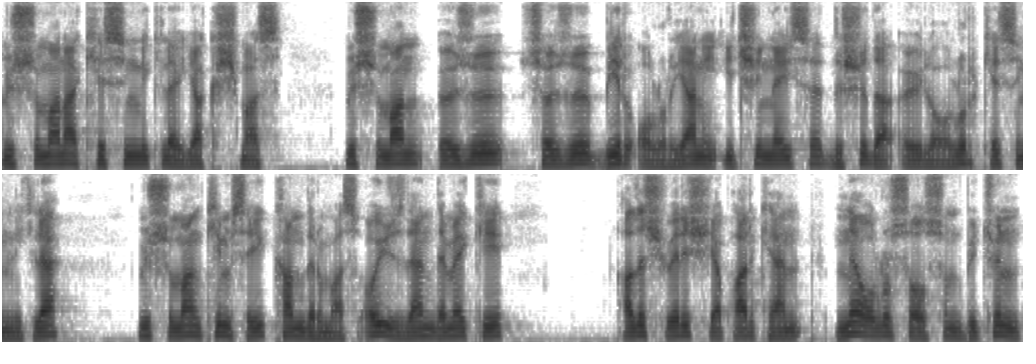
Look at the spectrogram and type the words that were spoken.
Müslümana kesinlikle yakışmaz. Müslüman özü sözü bir olur. Yani içi neyse dışı da öyle olur kesinlikle. Müslüman kimseyi kandırmaz. O yüzden demek ki alışveriş yaparken ne olursa olsun bütün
